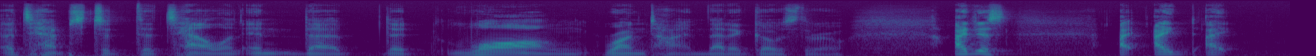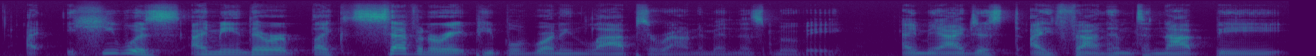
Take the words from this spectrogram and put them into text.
attempts to, to tell and, and the the long runtime that it goes through. I just I. I I, he was i mean there were like seven or eight people running laps around him in this movie i mean i just i found him to not be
